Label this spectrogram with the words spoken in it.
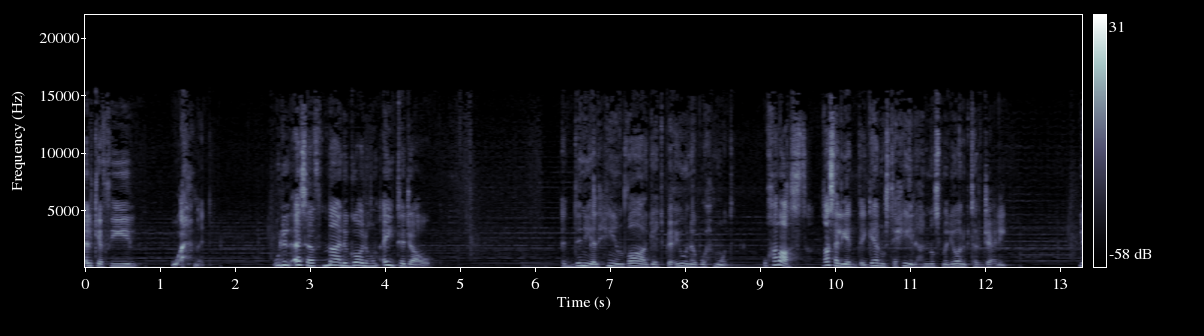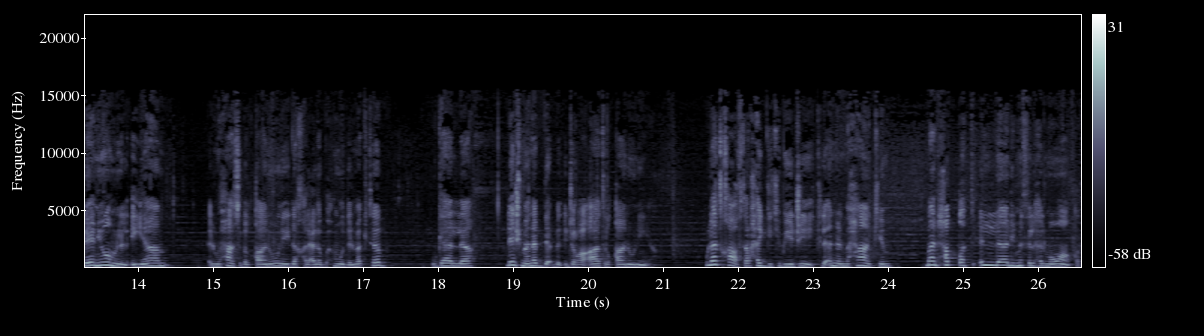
الكفيل وأحمد. وللأسف ما لقوا لهم أي تجاوب. الدنيا الحين ضاقت بعيون أبو حمود. وخلاص غسل يده. قال مستحيل هالنص مليون بترجع لي. لين يوم من الأيام المحاسب القانوني دخل على أبو حمود المكتب وقال له ليش ما نبدأ بالإجراءات القانونية؟ ولا تخاف ترى حقك بيجيك لأن المحاكم ما انحطت إلا لمثل هالمواقف.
